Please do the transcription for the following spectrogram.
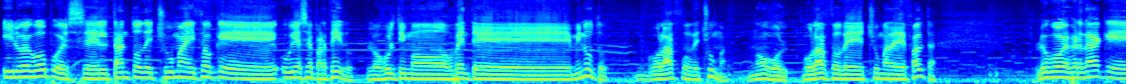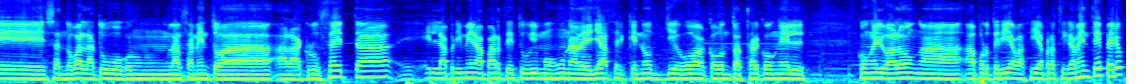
Y luego, pues el tanto de Chuma hizo que hubiese partido los últimos 20 minutos. Golazo de Chuma, no gol, golazo de Chuma de falta. Luego es verdad que Sandoval la tuvo con un lanzamiento a, la cruceta. En la primera parte tuvimos una de Yacer que no llegó a contactar con el, con el balón a, portería vacía prácticamente, pero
